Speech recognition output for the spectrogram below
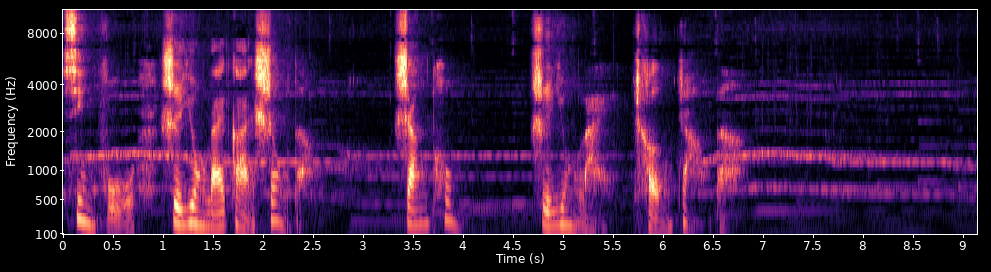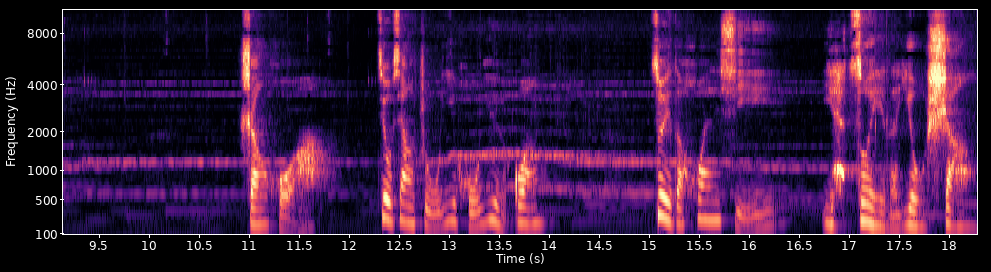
幸福是用来感受的，伤痛是用来。成长的生活就像煮一壶月光，醉了欢喜，也醉了忧伤。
